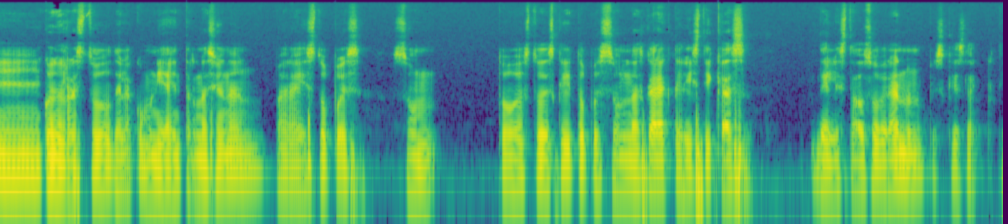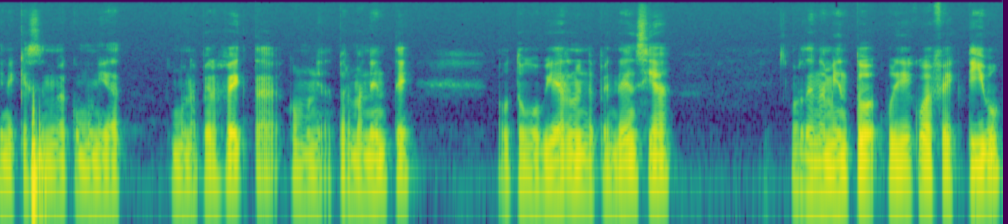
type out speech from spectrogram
Eh, con el resto de la comunidad internacional. Para esto, pues, son todo esto descrito, pues, son las características del Estado soberano, Pues que es la, tiene que ser una comunidad una perfecta, comunidad permanente, autogobierno, independencia, ordenamiento jurídico efectivo,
